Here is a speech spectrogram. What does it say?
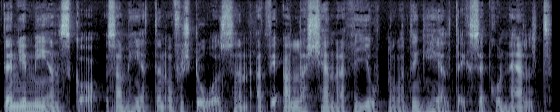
Den gemensamheten och förståelsen att vi alla känner att vi gjort någonting helt exceptionellt.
